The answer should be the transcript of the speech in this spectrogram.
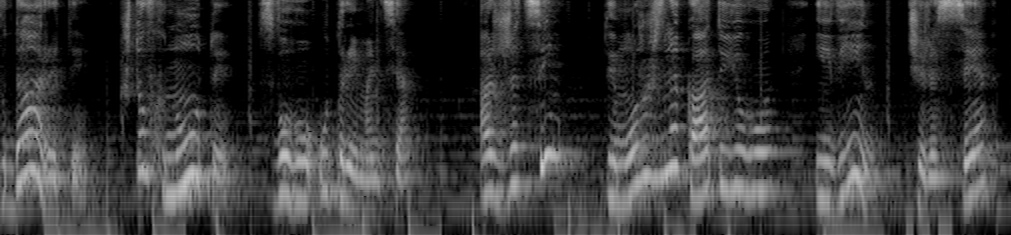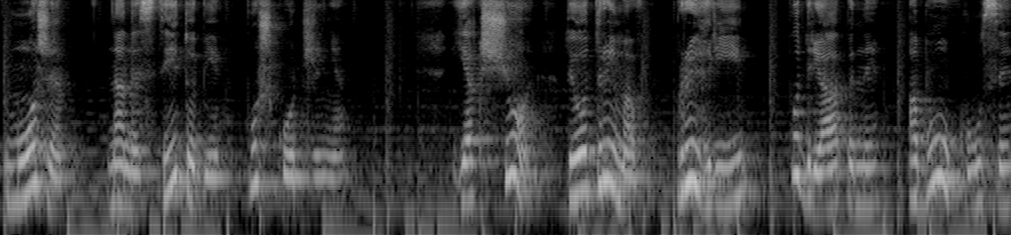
вдарити, штовхнути свого утриманця, адже цим ти можеш злякати його, і він через це може нанести тобі пошкодження. Якщо ти отримав при грі, подряпини або укуси,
